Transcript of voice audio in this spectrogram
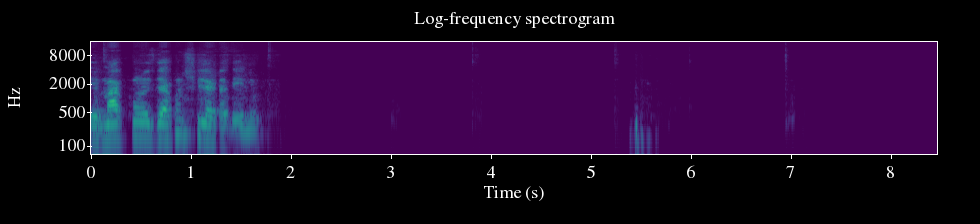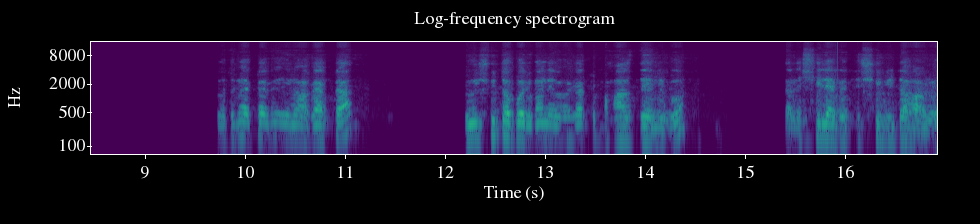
এই মার্ক অনুযায়ী এখন শিলাটা দিয়ে নেব। প্রথমে একটা এইভাবে একটা দুই সুতো পরিমাণ এভাবে একটা ভাঁজ দিয়ে নিব। তাহলে শিলা করতে সুবিধা হবে।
